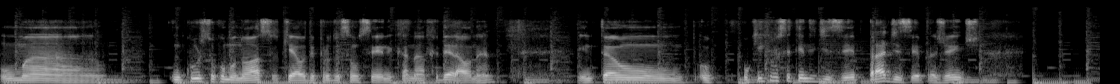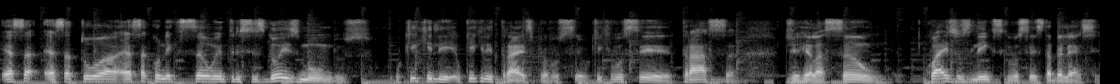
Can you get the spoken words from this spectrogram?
uma um curso como o nosso, que é o de produção cênica na Federal, né? Então, o, o que, que você tem de dizer para dizer para gente essa essa tua essa conexão entre esses dois mundos? O que que ele o que que ele traz para você? O que que você traça de relação? Quais os links que você estabelece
